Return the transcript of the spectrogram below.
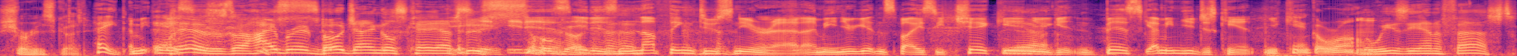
sure is good. Hey, I mean, It is. It's a hybrid Bojangles KFC. It is It so is. good. It is nothing to sneer at. I mean, you're getting spicy chicken. Yeah. You're getting biscuit. I mean, you just can't. You can't go wrong. Louisiana Fest.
